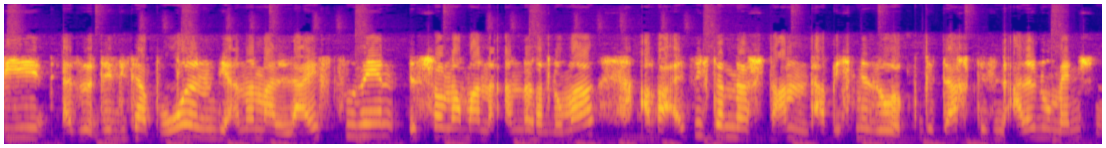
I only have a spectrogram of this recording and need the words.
die, also den Dieter Bohlen und die anderen mal live zu sehen, ist schon nochmal eine andere Nummer. Aber als ich dann da stand, habe ich mir so gedacht, wir sind alle nur Menschen.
